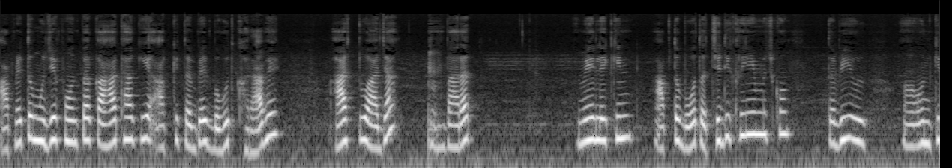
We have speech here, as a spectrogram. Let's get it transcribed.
आपने तो मुझे फ़ोन पर कहा था कि आपकी तबीयत बहुत ख़राब है। आज तू आ जा भारत में, लेकिन आप तो बहुत अच्छी दिख रही हैं मुझको। तभी उनकी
